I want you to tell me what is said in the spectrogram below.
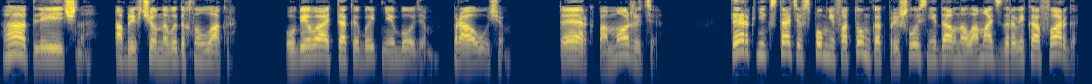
«Отлично!» — облегченно выдохнул Лакр. «Убивать так и быть не будем. Проучим. Терк, поможете?» Терк, не кстати вспомнив о том, как пришлось недавно ломать здоровяка Фарга,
